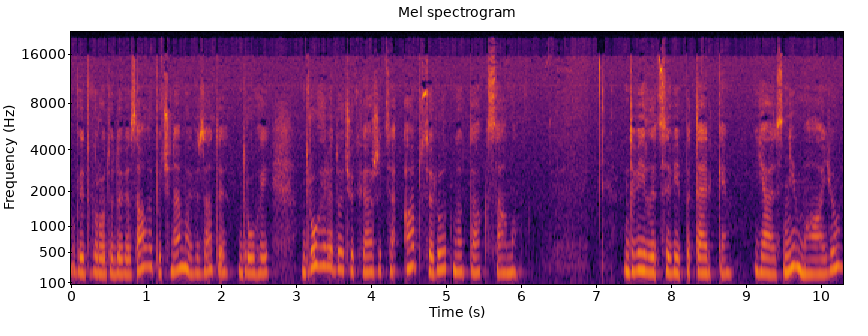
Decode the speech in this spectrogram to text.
від вороту дов'язали, починаємо в'язати другий. Другий рядочок в'яжеться абсолютно так само. Дві лицеві петельки я знімаю,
